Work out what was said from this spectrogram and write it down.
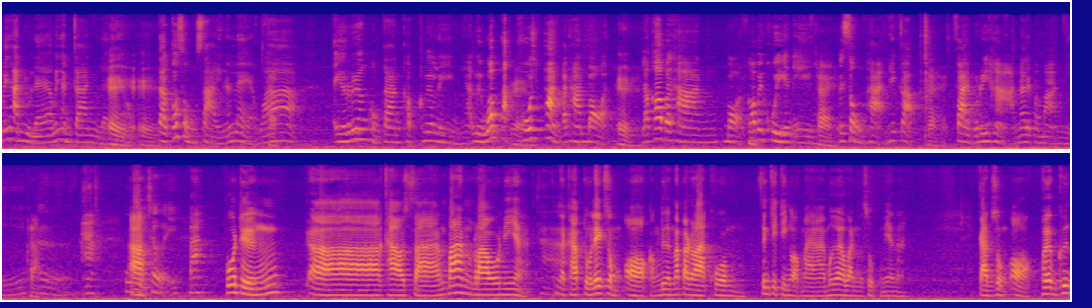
ไม่ทันอยู่แล้ว ไม่ทันการอยู่แล้วเออเออแต่ก็สงสัยนั่นแหละว่าครับไอ้เรื่องของการขับเคลื่อนอะไรอย่างเงี้ยหรือว่าผ่านเออพุชผ่านประธานบอร์ดเออแล้วก็ประธานบอร์ดก็ไปคุยกันเองใช่ไปส่งผ่านให้กับใช่ฝ่ายบริหารอะไรประมาณนี้ครับเอออะพูดอะเฉยๆปะพูดถึงอ่าข่าวสารบ้านเราเนี่ยค่ะ นะครับตัวเลขส่งออกของเดือนมกราคม ซึ่งจริงๆออกมาเมื่อวันศุกร์เนี่ยนะการส่งออกเพิ่มขึ้น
